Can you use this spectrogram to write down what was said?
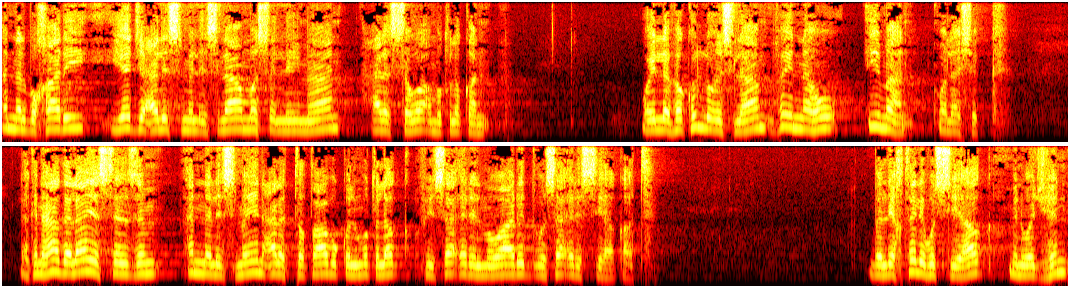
أن البخاري يجعل اسم الإسلام واسم الإيمان على السواء مطلقا. وإلا فكل إسلام فإنه إيمان ولا شك. لكن هذا لا يستلزم أن الاسمين على التطابق المطلق في سائر الموارد وسائر السياقات. بل يختلف السياق من وجه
